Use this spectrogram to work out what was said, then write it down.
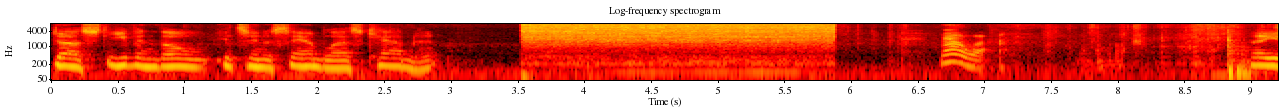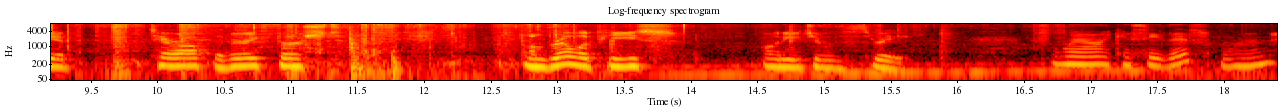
dust, even though it's in a sandblast cabinet. Now what? Now you uh, tear off the very first umbrella piece on each of the three. Well, I can see this one.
